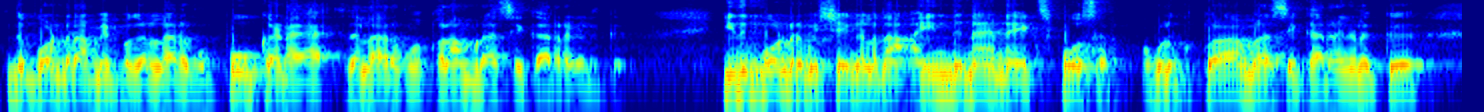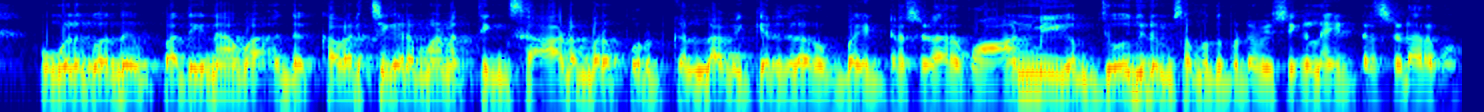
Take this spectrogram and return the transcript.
இது போன்ற அமைப்புகள்லாம் இருக்கும். பூக்கடை இதெல்லாம் இருக்கும் துலாம் ராசிக்காரர்களுக்கு. இது போன்ற விஷயங்கள் தான். ஐந்துனா என்ன? எக்ஸ்போசர் உங்களுக்கு துலாம் ராசிக்காரர்களுக்கு உங்களுக்கு வந்து பார்த்திங்கன்னா வ- இந்த கவர்ச்சிகரமான திங்ஸ் ஆடம்பர பொருட்கள்லாம் விற்கிறதுல ரொம்ப இன்ட்ரெஸ்டடாக இருக்கும். ஆன்மீகம் ஜோதிடம் சம்மந்தப்பட்ட விஷயங்கள்லாம் இன்ட்ரெஸ்டடாக இருக்கும்.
